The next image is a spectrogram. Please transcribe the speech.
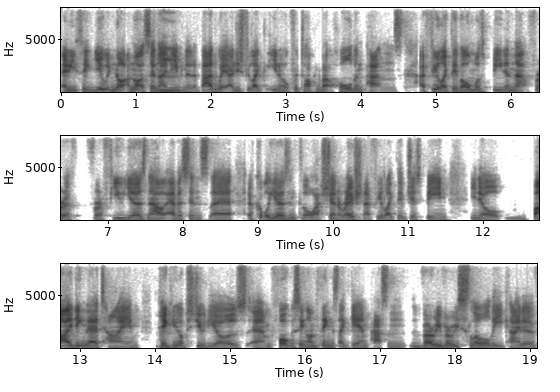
anything new. And not, I'm not saying that mm. even in a bad way. I just feel like you know if we're talking about holding patterns, I feel like they've almost been in that for a for a few years now, ever since they're a couple of years into the last generation. I feel like they've just been, you know, biding their time, mm. picking mm. up studios, um, focusing on things like Game Pass, and very, very slowly kind of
